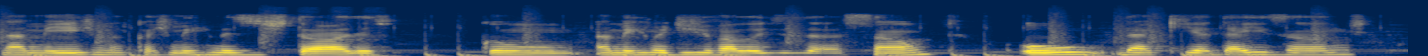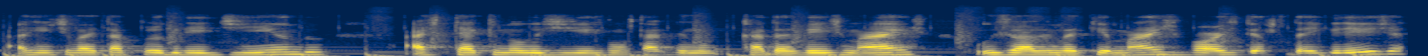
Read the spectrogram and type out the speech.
na mesma, com as mesmas histórias, com a mesma desvalorização, ou daqui a 10 anos a gente vai estar tá progredindo, as tecnologias vão estar tá vindo cada vez mais, o jovem vai ter mais voz dentro da igreja,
